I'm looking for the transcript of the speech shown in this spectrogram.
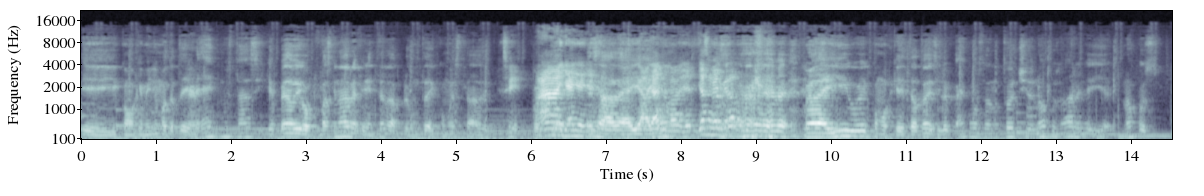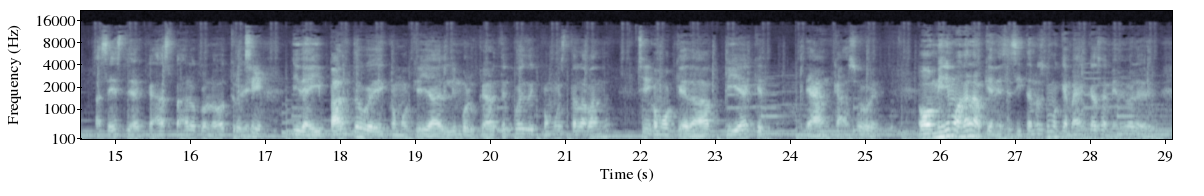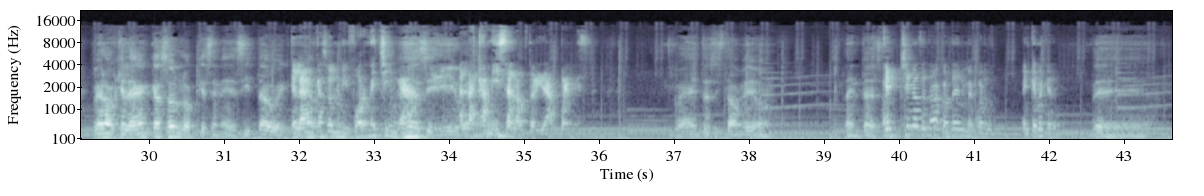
Y como que mínimo trata de llegar, eh, ¿cómo estás? ¿Y qué pedo? Digo, más que nada referente a la pregunta de cómo estás, güey. Sí. Porque Ah, ya, ya, ya. esa ya. de ahí, Ya, ahí, no ya, ya se me olvidado. Pero de ahí, güey, como que trato de decirle, ay, ¿cómo estás? ¿No todo chido? No, pues vale, y no, pues haz esto y acá, haz paro con lo otro. Y, Sí, y de ahí parto, güey, como que ya el involucrarte, pues, de cómo está la banda, sí. como que da pie a que te hagan caso, güey. O mínimo hagan lo que necesitan, no es como que me hagan caso a mí, me vale. Pero que le hagan caso lo que se necesita, güey. Que le hagan caso al uniforme chingado. Sí, A güey. la camisa, a la autoridad, pues. Güey, entonces estaba medio. Está interesante. ¿Qué chingo te estaba contando? Ni me acuerdo. ¿En qué me quedé? De.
